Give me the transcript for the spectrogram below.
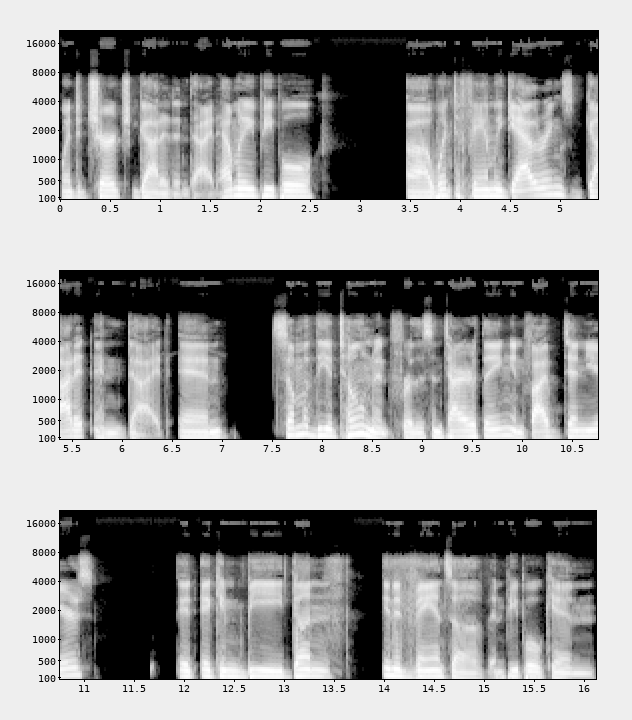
went to church, got it and died? How many people uh, went to family gatherings, got it and died? And some of the atonement for this entire thing in five to ten years, it it can be done in advance of, and people can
